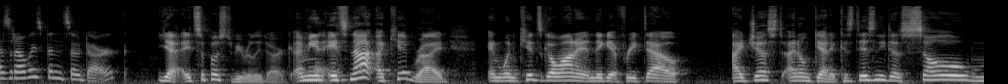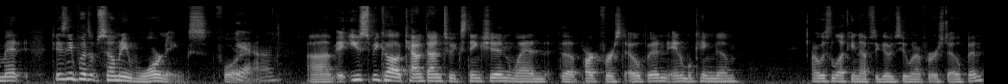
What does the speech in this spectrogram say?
Has it always been so dark? yeah, it's supposed to be really dark. I mean, Okay. it's not a kid ride, and when kids go on it and they get freaked out, I just I don't get it because Disney does so many. Disney puts up so many warnings for Yeah. it. Um, it used to be called Countdown to Extinction when the park first opened. Animal Kingdom, I was lucky enough to go to when it first opened,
